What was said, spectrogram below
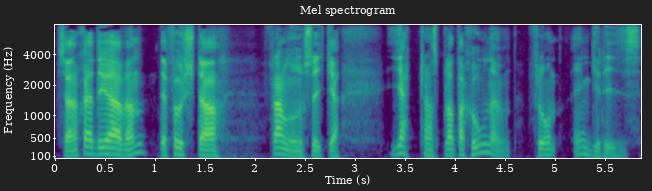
Sen skedde ju även det första framgångsrika hjärttransplantationen från en gris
